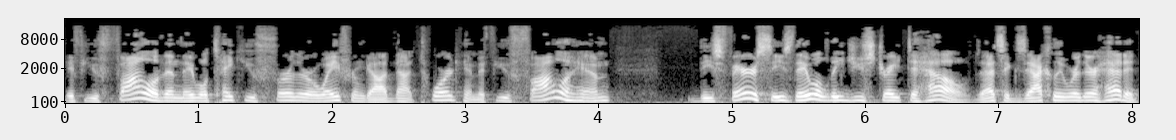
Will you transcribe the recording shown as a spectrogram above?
If you follow them, they will take you further away from God, not toward Him. If you follow Him, these Pharisees, they will lead you straight to hell. That's exactly where they're headed.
